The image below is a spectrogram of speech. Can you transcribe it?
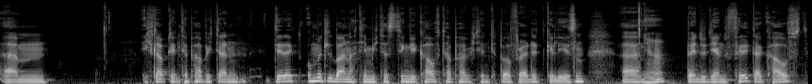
Ähm, ich glaube, den Tipp habe ich dann direkt unmittelbar, nachdem ich das Ding gekauft habe, habe ich den Tipp auf Reddit gelesen. Äh, Ja. Wenn du dir einen Filter kaufst,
